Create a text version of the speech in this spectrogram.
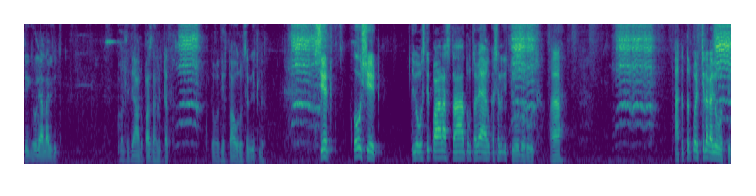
ते घेऊन यायला लागली म्हटलं ते आलो पाच दहा मिनटात. तो घेतो आवरून सांगितलं शेट ओ शेट व्यवस्थित पळाला असता तुमचा व्यायाम कशाला घेतो हो दररोज? हा? आता तर पळशीला का व्यवस्थित?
